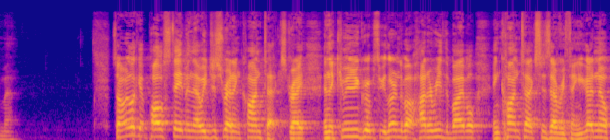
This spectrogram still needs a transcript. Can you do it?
Amen. So I want to look at Paul's statement that we just read in context, right? In the community groups, we learned about how to read the Bible, and context is everything. You got to know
